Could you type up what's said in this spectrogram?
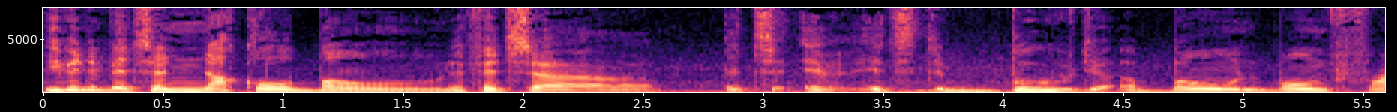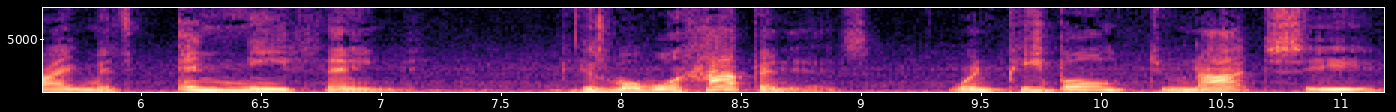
even if it's a knuckle bone if it's a it's it's the boot a bone bone fragments anything. Because what will happen is when people do not see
